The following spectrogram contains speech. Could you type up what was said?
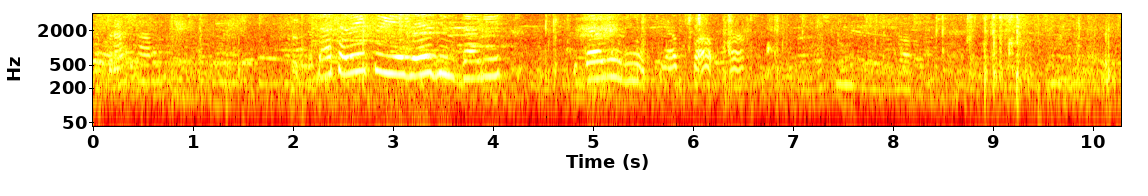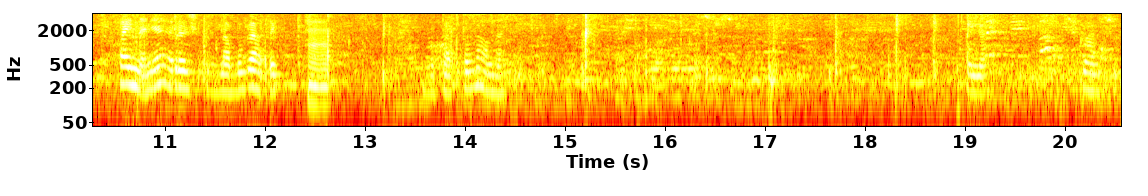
Zapraszam. Tata, wie co jeden dali, dali mu dla papa. Fajne, nie? Reszty dla bogatych. Mhm. Wypastowane. Fajne. Kącik.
